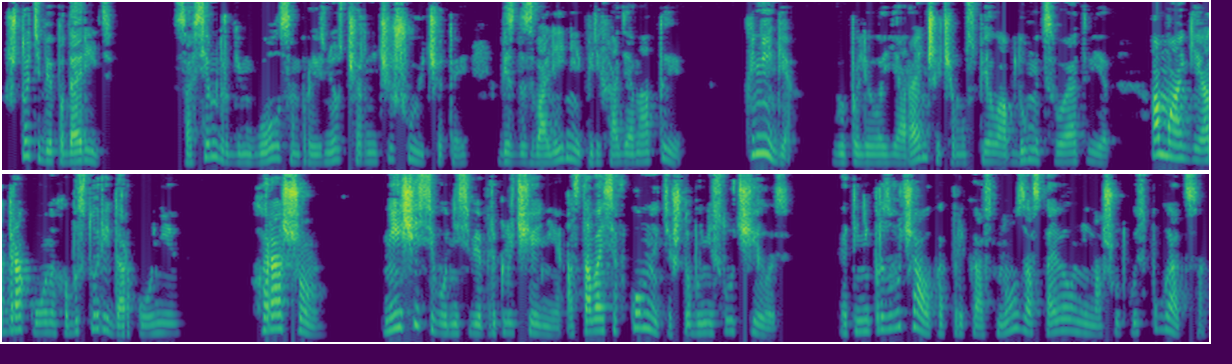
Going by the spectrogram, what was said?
Что тебе подарить? Совсем другим голосом произнес черночешуйчатый, без дозволения переходя на «ты». «Книги!» — выпалила я раньше, чем успела обдумать свой ответ. «О магии, о драконах, об истории Дарконии». «Хорошо. Не ищи сегодня себе приключения. Оставайся в комнате, чтобы не случилось». Это не прозвучало как приказ, но заставило не на шутку испугаться.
